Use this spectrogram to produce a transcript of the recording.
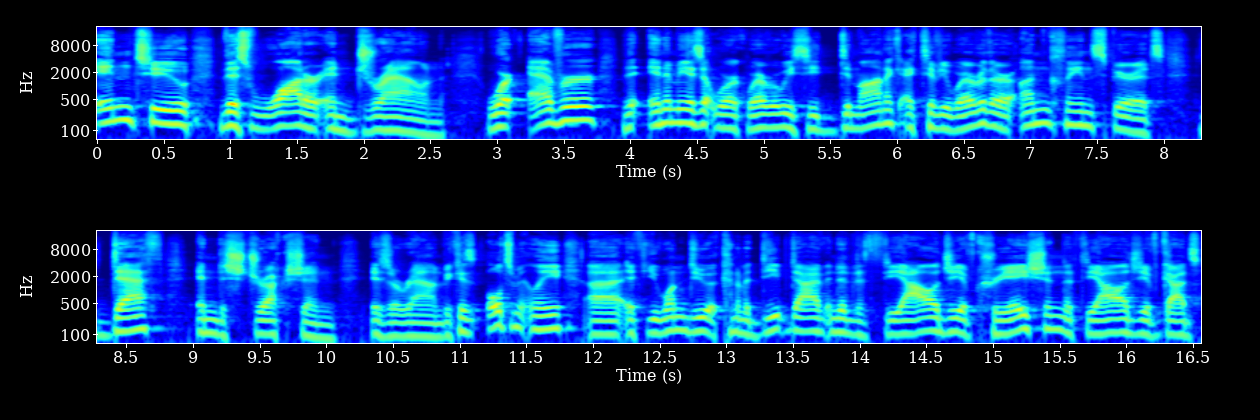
into this water and drown wherever the enemy is at work, wherever we see demonic activity, wherever there are unclean spirits, death and destruction is around. Because ultimately, uh, if you want to do a kind of a deep dive into the theology of creation, the theology of God's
